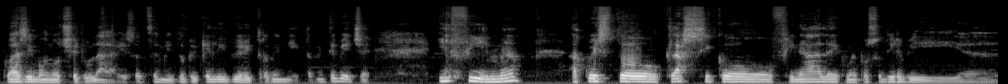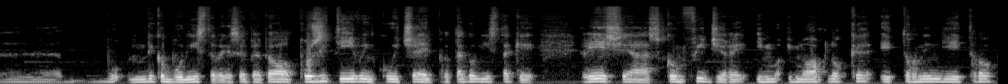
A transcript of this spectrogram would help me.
quasi monocellulari, sostanzialmente perché lì lui ritorna indietro. Mentre invece il film ha questo classico finale, come posso dirvi, eh, bu- non dico buonista perché sempre però positivo, in cui c'è il protagonista che riesce a sconfiggere i, i Morlock e torna indietro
